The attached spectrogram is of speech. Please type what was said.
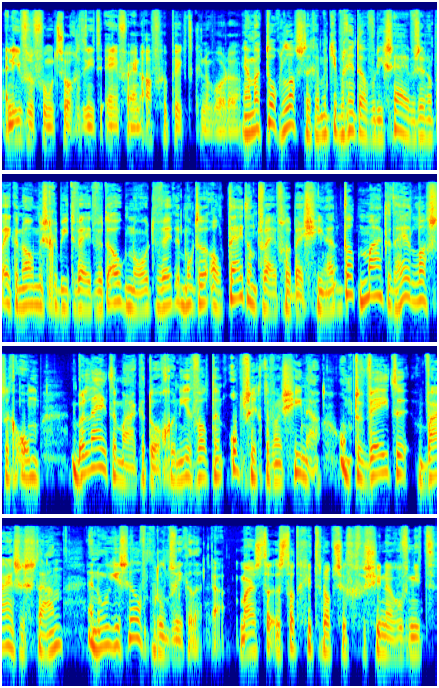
in ieder geval voor moeten zorgen dat die niet één voor één afgepikt kunnen worden. Ja, maar toch lastig. Hè? Want je begint over die cijfers. En op economisch gebied weten we het ook nooit. We weten, moeten altijd aan twijfelen bij China. Dat maakt het heel lastig om beleid te maken, toch? In ieder geval ten opzichte van China. Om te weten waar ze staan en hoe je jezelf moet ontwikkelen. Ja, maar een strategie ten opzichte van China hoeft niet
